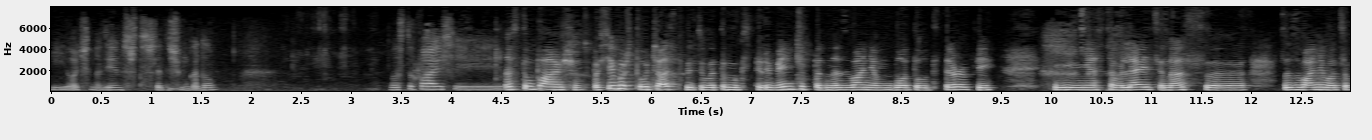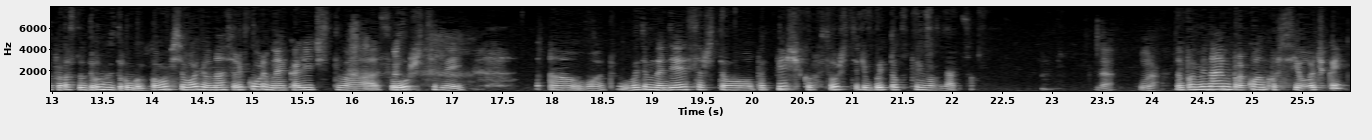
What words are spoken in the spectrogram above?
и очень надеемся, что в следующем году Наступающий. Наступающим. Спасибо, что участвуете в этом эксперименте под названием Bottled Therapy и не оставляете нас э, созваниваться просто друг с другом. По-моему, сегодня у нас рекордное количество слушателей. А, вот. Будем надеяться, что подписчиков, слушателей будет только прибавляться. Да, ура. Напоминаем про конкурс с елочкой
